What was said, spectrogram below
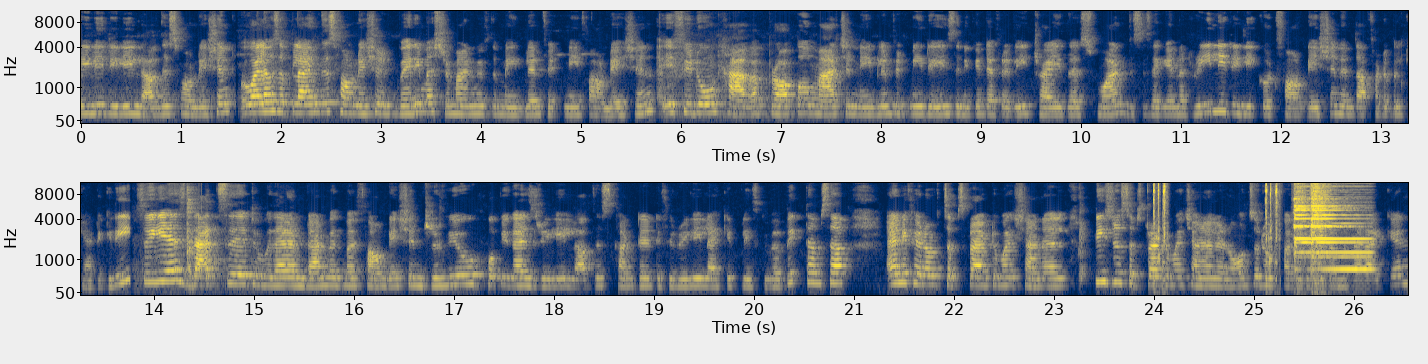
really really love this foundation. While i was applying this foundation it very much reminded me of the maybelline fit me foundation. If you don't have a proper match in maybelline fit me range then you can definitely try this one. This is again a really really good foundation in the affordable category. So yes that's it. With that i'm done with my foundation review. Hope you guys really love this content. If you really like it please give a big thumbs up. And if you're not subscribed to my channel please do subscribe to my channel. And also don't forget to click on the bell icon.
